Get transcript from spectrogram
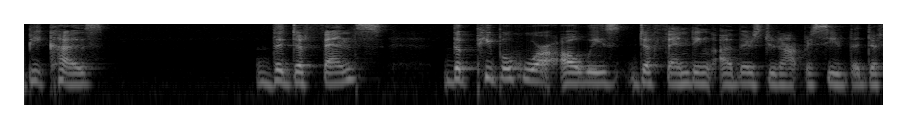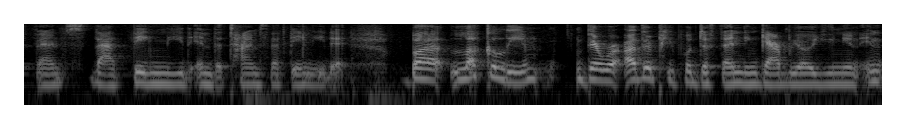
because the defense the people who are always defending others do not receive the defense that they need in the times that they need it. But luckily, there were other people defending Gabrielle Union, in,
